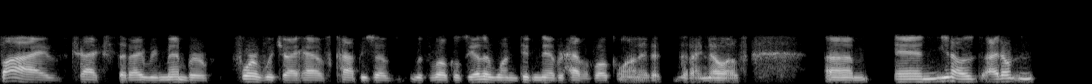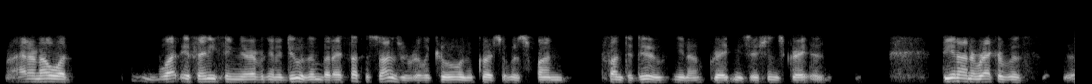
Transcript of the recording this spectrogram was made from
five tracks that I remember, four of which I have copies of with vocals. The other one didn't ever have a vocal on it that I know of. Um, and you know, I don't, I don't know what, what if anything they're ever going to do with them. But I thought the songs were really cool, and of course it was fun, fun to do. You know, great musicians, great. Being on a record with a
